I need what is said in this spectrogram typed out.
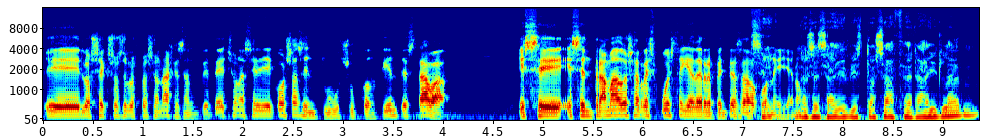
eh, los sexos de los personajes, aunque te ha hecho una serie de cosas, en tu subconsciente estaba ese, entramado, esa respuesta, y ya de repente has dado con ella. ¿no? no sé si habéis visto Sather Island,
